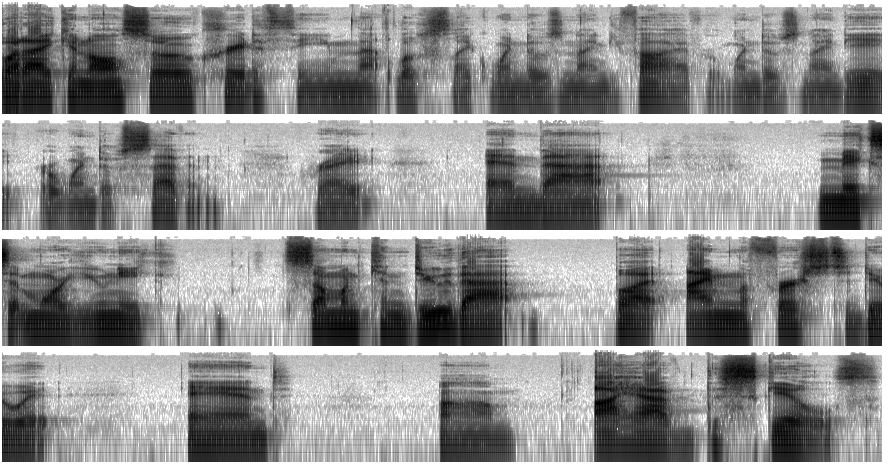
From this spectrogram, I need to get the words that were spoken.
but I can also create a theme that looks like Windows 95 or Windows 98 or Windows 7, right? And that makes it more unique. Someone can do that, but I'm the first to do it, and um, I have the skills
